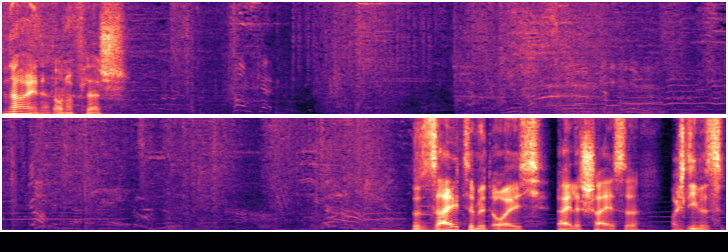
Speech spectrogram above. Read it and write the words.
Nein, hat auch noch Flash. Zur Seite mit euch. Geile Scheiße. Oh, ich liebe es.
